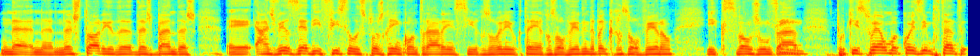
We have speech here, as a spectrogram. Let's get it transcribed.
na, na- na história da- das bandas eh, às vezes é difícil as pessoas reencontrarem-se e resolverem o que têm a resolver, ainda bem que resolveram e que se vão juntar, Sim. porque isso é uma coisa importante,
